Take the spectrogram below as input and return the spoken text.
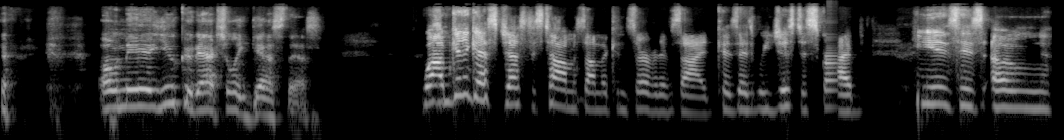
oh, Nia, you could actually guess this. Well, I'm going to guess Justice Thomas on the conservative side because, as we just described, he is his own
